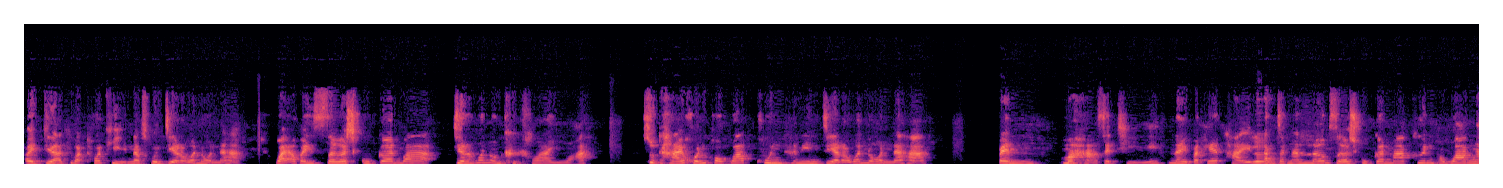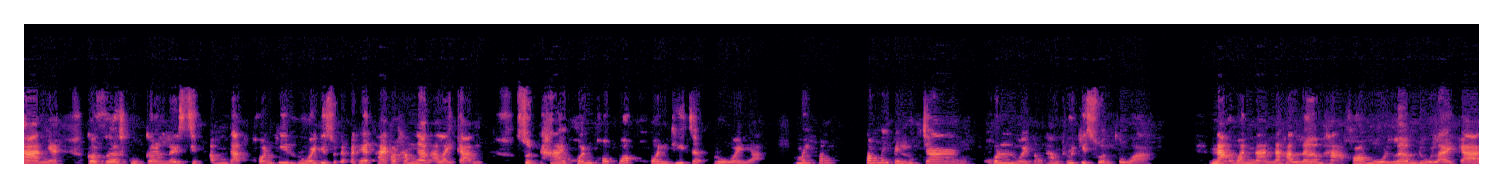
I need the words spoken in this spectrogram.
เอ้ยเจียราธิวัฒน์โทษทีนามสกุลเจียรวนนท์นะคะหวายเอาไปเซิร์ช Google ว่าเจียรวนนท์คือใครวะ สุดท้ายค้นพบว่าคุณธนินเจียรวนนท์นะคะ เป็น มหาเศรษฐีในประเทศไทย หลังจากนั้นเริ่มเซิร์ช Google มากขึ้น เพราะว่างานไง ก็เซิร์ช Google เลยสิบอันดับคนที่รวยที่สุดในประเทศไทยเขาทำงานอะไรกัน สุดท้ายค้นพบว่าคนที่จะรวยอะไม่ต้องต้องไม่เป็นลูกจ้าง คนรวยต้องทำธุรกิจส่วนตัวณวันนั้นนะคะ เริ่มหาข้อมูลเริ่มดูรายการ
